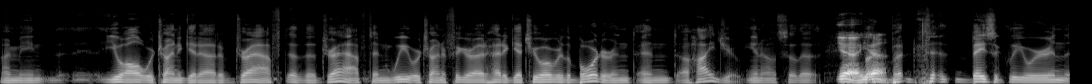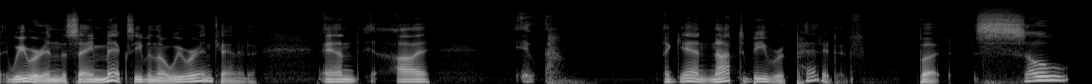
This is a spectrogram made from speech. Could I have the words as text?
I mean, you all were trying to get out of draft uh, the draft, and we were trying to figure out how to get you over the border and and uh, hide you. You know, so the Yeah, but, yeah. But basically, we were in the, we were in the same mix, even though we were in Canada, and I. It, again, not to be repetitive, but so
